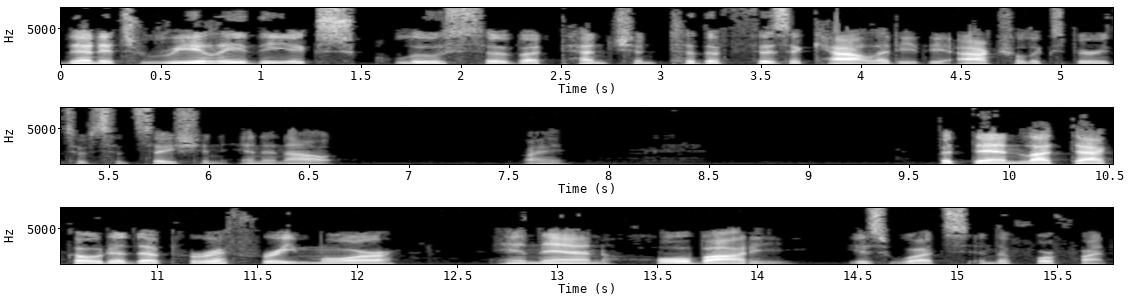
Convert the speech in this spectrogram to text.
then it's really the exclusive attention to the physicality, the actual experience of sensation in and out right? But then let that go to the periphery more, and then whole body is what's in the forefront.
